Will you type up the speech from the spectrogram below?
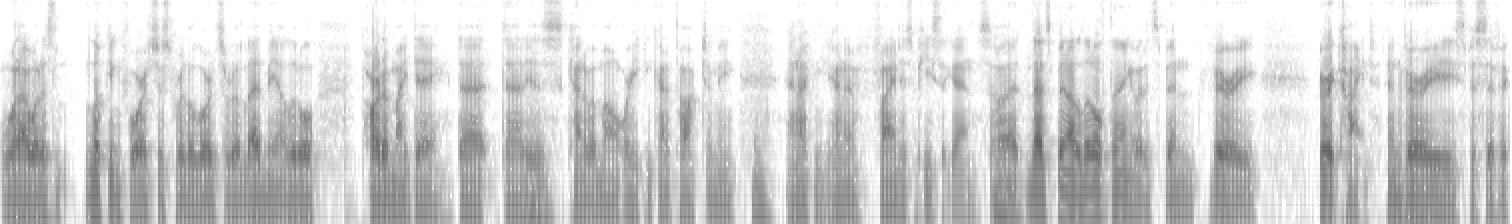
what i was looking for. It's just where the lord sort of led me a little part of my day that that mm-hmm. is kind of a moment where he can kind of talk to me hmm. and I can kind of find his peace again. So hmm. that, that's been a little thing, but it's been very, very kind and very specific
